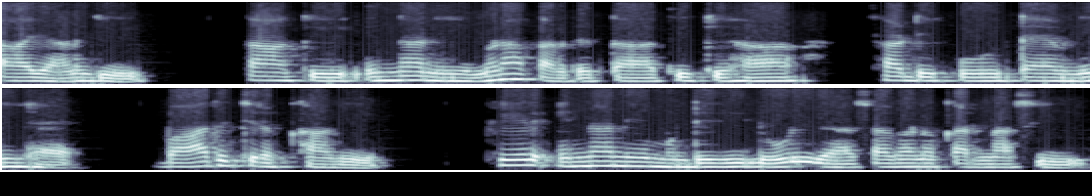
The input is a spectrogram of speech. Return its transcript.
ਆ ਜਾਣਗੇ। ਤਾਂ ਕਿ ਇਹਨਾਂ ਨੇ ਮਨਾ ਕਰ ਦਿੱਤਾ ਤੇ ਕਿਹਾ, ਸਾਡੇ ਕੋਲ ਟਾਈਮ ਨਹੀਂ ਹੈ, ਬਾਅਦ 'ਚ ਰੱਖਾਂਗੇ। ਫਿਰ ਇਹਨਾਂ ਨੇ ਮੁੰਡੇ ਦੀ ਲੋਹੜੀ ਦਾ ਸਗਨ ਕਰਨਾ ਸੀ,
